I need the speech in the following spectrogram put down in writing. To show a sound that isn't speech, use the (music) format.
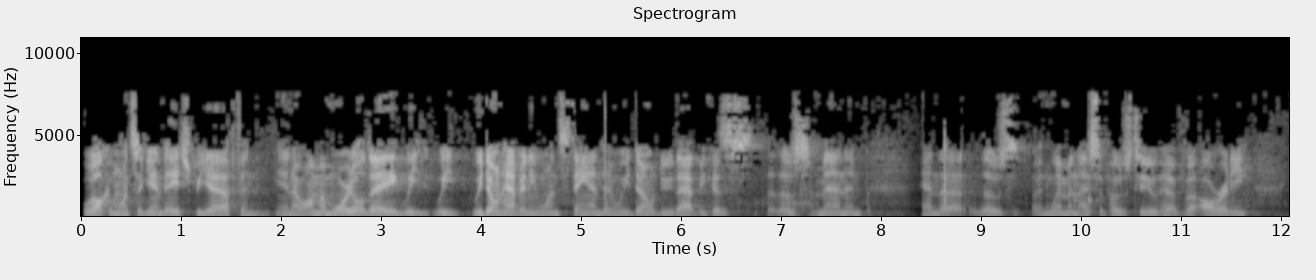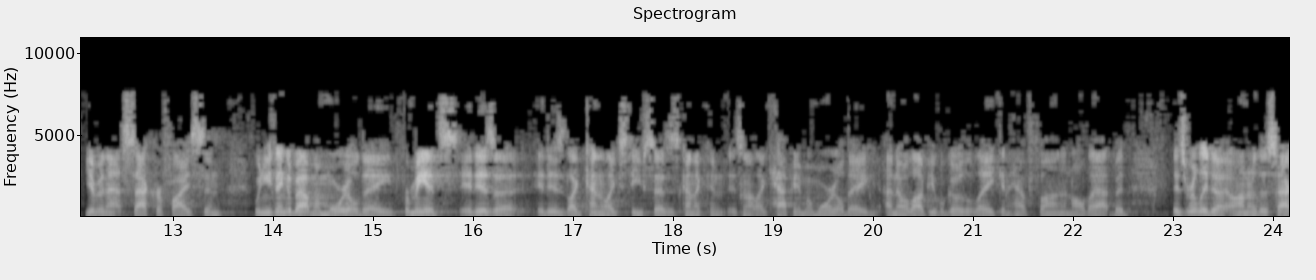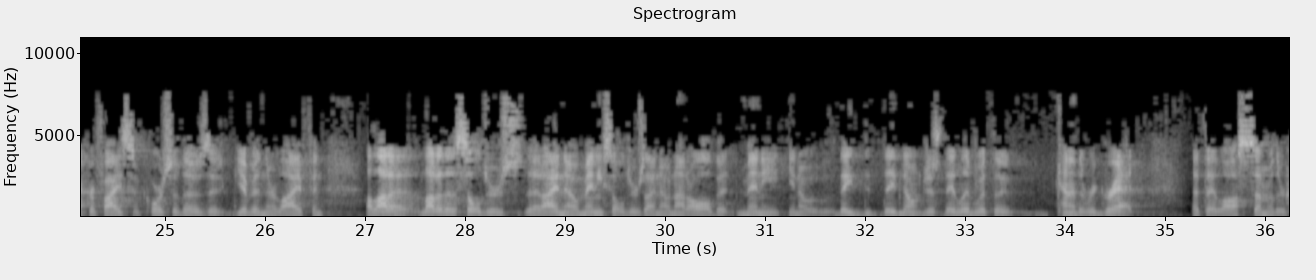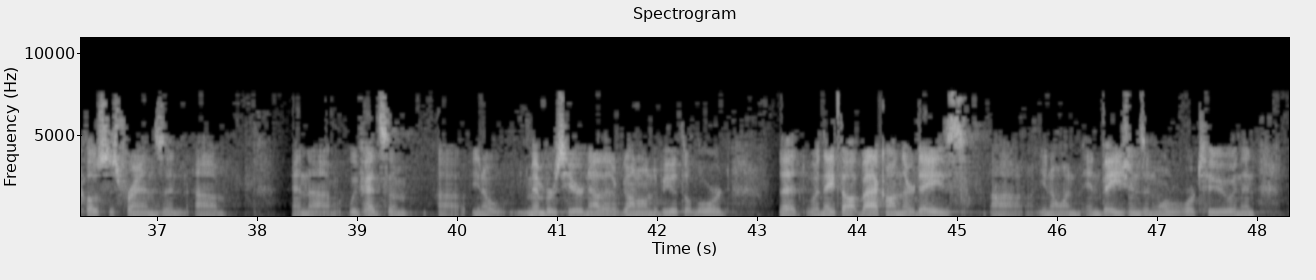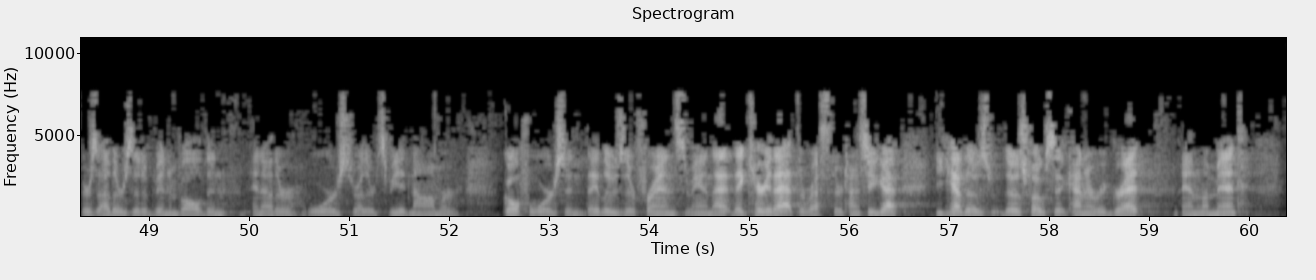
Welcome once again to HBF. And, you know, on Memorial Day, we, we, we don't have anyone stand, and we don't do that because those men and, and uh, those, and women, I suppose, too, have already given that sacrifice. And when you think about Memorial Day, for me, it's, it is a, it is like, kind of like Steve says, it's kind of, it's not like Happy Memorial Day. I know a lot of people go to the lake and have fun and all that, but it's really to honor the sacrifice, of course, of those that give in their life and, a lot of a lot of the soldiers that I know, many soldiers I know, not all, but many, you know, they they don't just they live with the kind of the regret that they lost some of their closest friends, and um, and uh, we've had some uh, you know members here now that have gone on to be with the Lord that when they thought back on their days, uh, you know, on invasions in World War II, and then there's others that have been involved in in other wars, whether it's Vietnam or Gulf Wars and they lose their friends, man, that they carry that the rest of their time. So you got you have those those folks that kind of regret and lament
